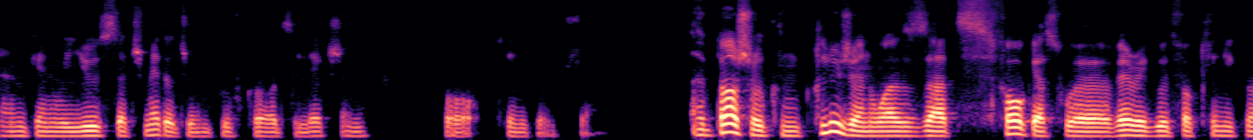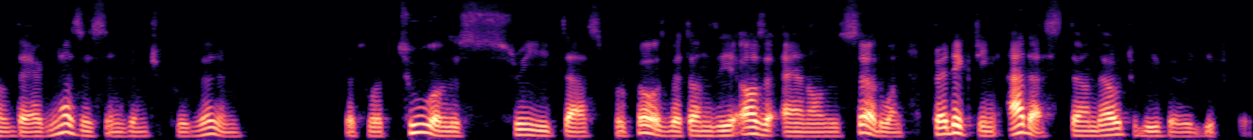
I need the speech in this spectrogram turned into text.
And can we use such method to improve cohort selection for clinical trials? A partial conclusion was that forecasts were very good for clinical diagnosis and ventricular volume. That were two of the three tasks proposed, but on the other hand, on the third one, predicting ADAS turned out to be very difficult,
